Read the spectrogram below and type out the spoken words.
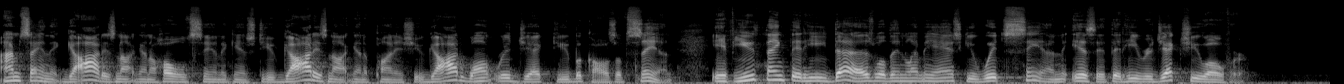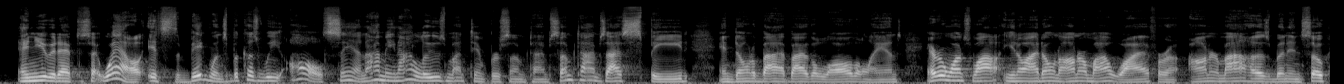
I'm saying that God is not going to hold sin against you. God is not going to punish you. God won't reject you because of sin. If you think that He does, well, then let me ask you, which sin is it that He rejects you over? And you would have to say, well, it's the big ones because we all sin. I mean, I lose my temper sometimes. Sometimes I speed and don't abide by the law of the lands. Every once in a while, you know, I don't honor my wife or honor my husband. And so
